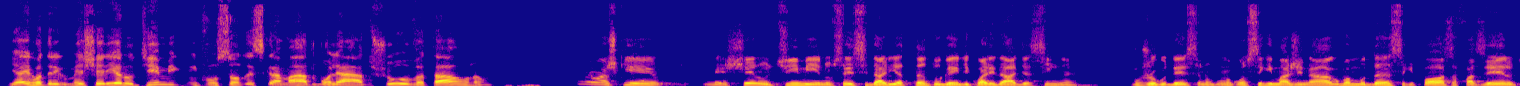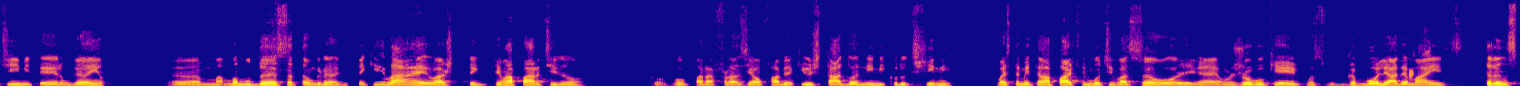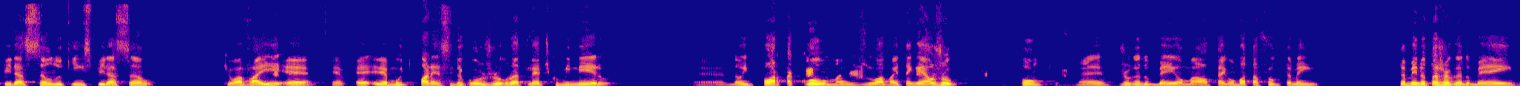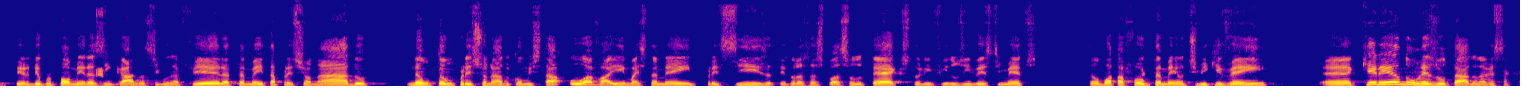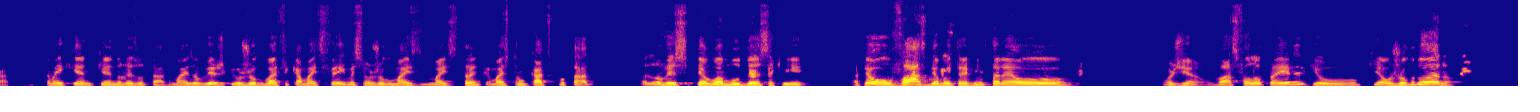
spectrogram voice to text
E aí, Rodrigo, mexeria no time em função desse gramado molhado, chuva tal ou não? Eu acho que mexer no time, não sei se daria tanto ganho de qualidade assim, né? Um jogo desse, eu não, não consigo imaginar alguma mudança que possa fazer o time ter um ganho, uma, uma, mudança tão grande. Tem que ir lá, eu acho que tem ter uma parte do. Vou parafrasear o Fábio aqui, o estado anímico do time, mas também tem uma parte de motivação hoje, né? Um jogo que o campo molhado é mais transpiração do que inspiração que o Havaí é, é, é, é muito parecido com o jogo do Atlético Mineiro. É, não importa como, mas o Havaí tem que ganhar o jogo. Ponto. Né? Jogando bem ou mal, pega um Botafogo também também não está jogando bem, perdeu para o Palmeiras em casa segunda-feira, também está pressionado, não tão pressionado como está o Havaí, mas também precisa, tem toda essa situação do Textor, enfim, dos investimentos. Então o Botafogo também é um time que vem é, querendo um resultado na ressacada também querendo, querendo resultado. Mas eu vejo que o jogo vai ficar mais feio, vai ser um jogo mais, mais, tranca, mais truncado, disputado. Mas não vejo se tem alguma mudança que. Até o Vaz deu uma entrevista, né, o, o Jean? O Vaz falou para ele que, o, que é o jogo do ano.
